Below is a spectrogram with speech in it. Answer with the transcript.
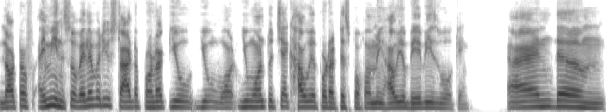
lot of i mean so whenever you start a product you you want you want to check how your product is performing how your baby is working and um, and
